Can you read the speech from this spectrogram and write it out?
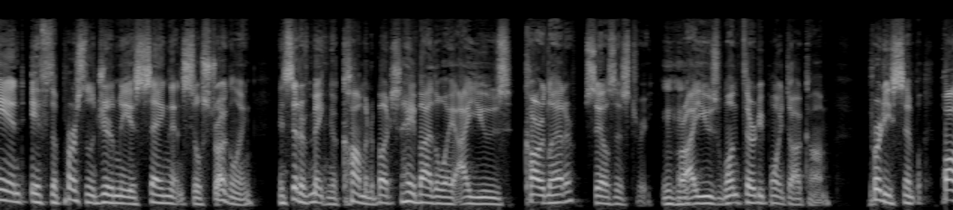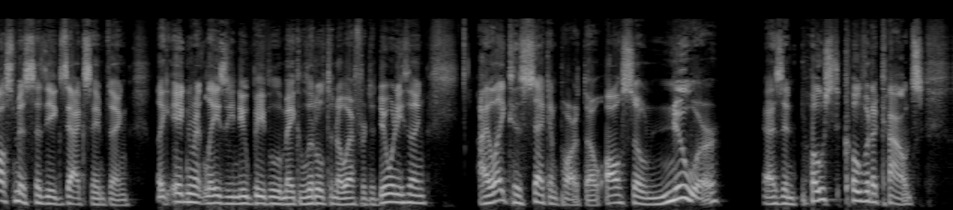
And if the person legitimately is saying that and still struggling, instead of making a comment about it, say, hey, by the way, I use Card Ladder, sales history, Mhm. or I use 130point.com. Pretty simple. Paul Smith said the exact same thing. Like ignorant, lazy new people who make little to no effort to do anything. I liked his second part though. Also newer, as in post-COVID accounts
